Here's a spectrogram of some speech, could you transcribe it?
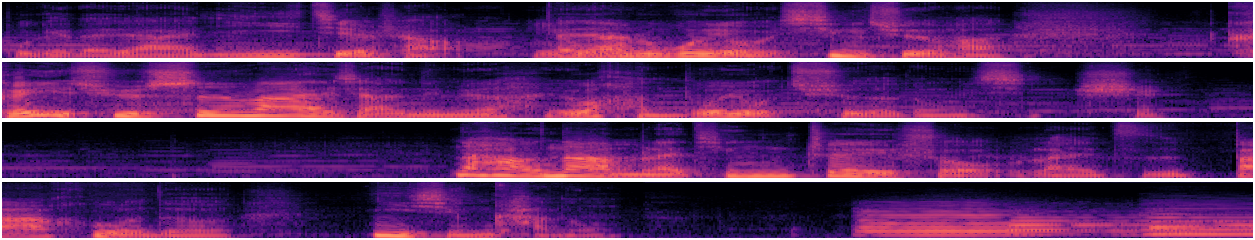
不给大家一一介绍了。大家如果有兴趣的话，可以去深挖一下，里面有很多有趣的东西。是。那好，那我们来听这首来自巴赫的《逆行卡农》。「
